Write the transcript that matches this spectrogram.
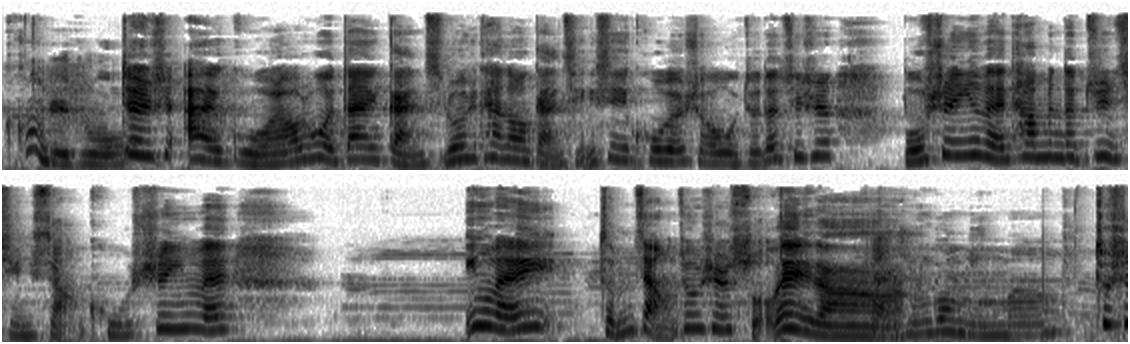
控制住。这是爱国，然后如果在感情，如果是看到感情戏哭的时候，我觉得其实不是因为他们的剧情想哭，是因为，因为怎么讲，就是所谓的感情共鸣吗？就是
